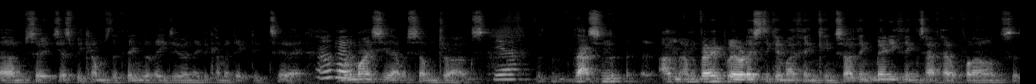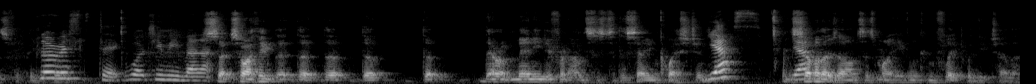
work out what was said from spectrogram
Um, so it just becomes the thing that they do, and they become addicted to it. And we might see that with some drugs Yeah. that's I'm, I'm very pluralistic in my thinking, so I think many things have helpful answers for people. Pluralistic. What do you mean by that? So, so I think that that, that, that that there are many different answers to the same question, Yes. and yeah. some of those answers might even conflict with each other.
